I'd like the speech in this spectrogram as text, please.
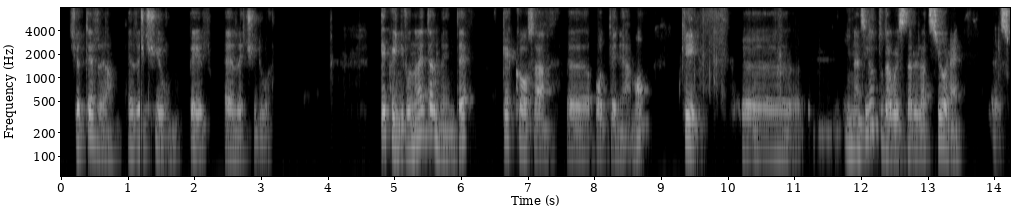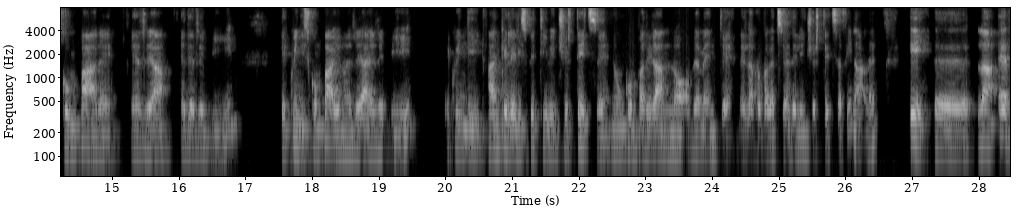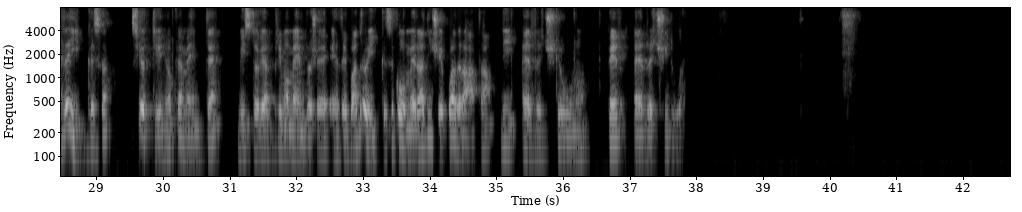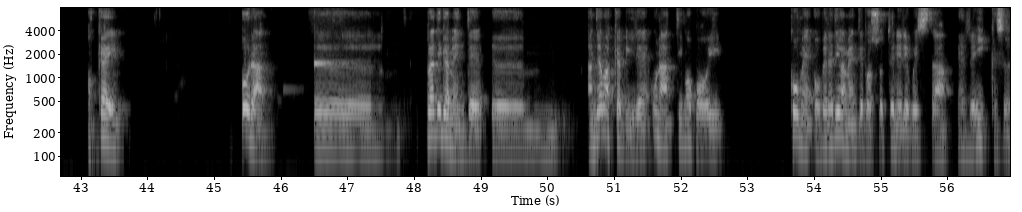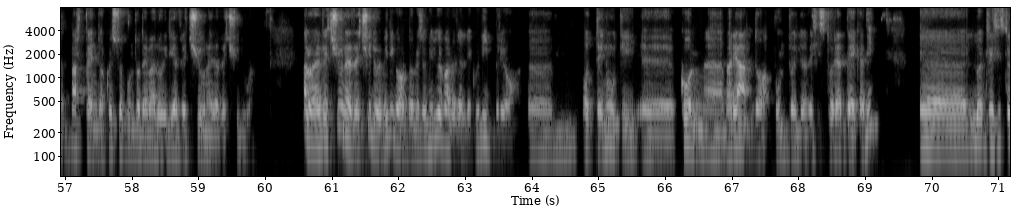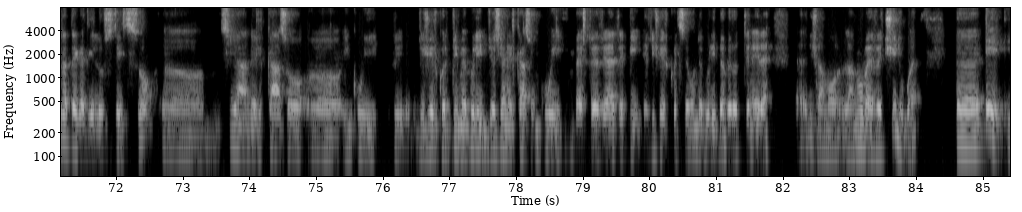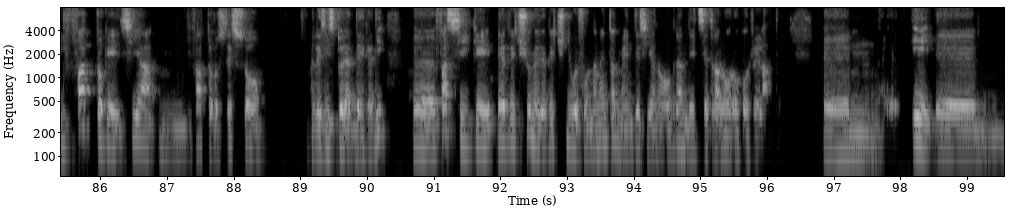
si otterrà RC1 per RC2. E quindi fondamentalmente che cosa eh, otteniamo? Che eh, innanzitutto da questa relazione eh, scompare RA ed RB e quindi scompaiono RA e RB e quindi anche le rispettive incertezze non compariranno ovviamente nella propagazione dell'incertezza finale e eh, la Rx si ottiene ovviamente, visto che al primo membro c'è R quadro X, come radice quadrata di Rc1 per Rc2. Ok? Ora, eh, praticamente eh, andiamo a capire un attimo poi come operativamente posso ottenere questa Rx partendo a questo punto dai valori di Rc1 ed Rc2. Allora, Rc1 e Rc2 vi ricordo che sono i due valori all'equilibrio eh, ottenuti eh, con, variando appunto il resistore a decadi eh, il resistore a decadi è lo stesso, eh, sia nel caso eh, in cui ricerco il primo equilibrio, sia nel caso in cui investo RRB e ricerco il secondo equilibrio per ottenere eh, diciamo, la nuova RC2. Eh, e il fatto che sia mh, di fatto lo stesso resistore a decadi eh, fa sì che RC1 ed RC2 fondamentalmente siano grandezze tra loro correlate. Ehm, e ehm,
